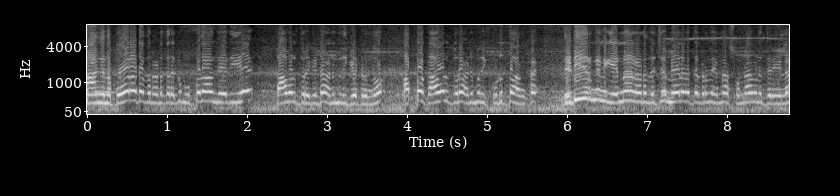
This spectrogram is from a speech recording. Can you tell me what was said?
நாங்கள் இந்த போராட்டத்தை நடத்துறதுக்கு முப்பதாம் தேதியே காவல்துறை கிட்ட அனுமதி கேட்டிருந்தோம். அப்போ காவல்துறை அனுமதி கொடுத்தாங்க. திடீர்னு இன்னைக்கு என்ன நடந்துச்சு மேலிடத்துல இருந்து என்ன சொன்னாங்கன்னு தெரியல.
